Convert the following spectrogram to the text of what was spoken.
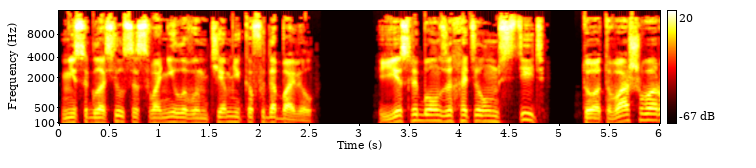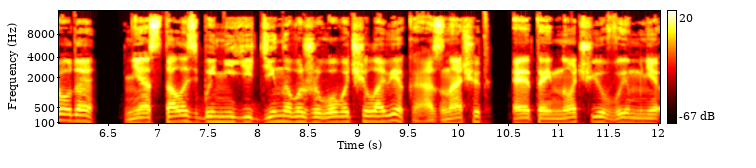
Не согласился с Ваниловым Темников и добавил, «Если бы он захотел мстить, то от вашего рода не осталось бы ни единого живого человека, а значит, этой ночью вы мне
